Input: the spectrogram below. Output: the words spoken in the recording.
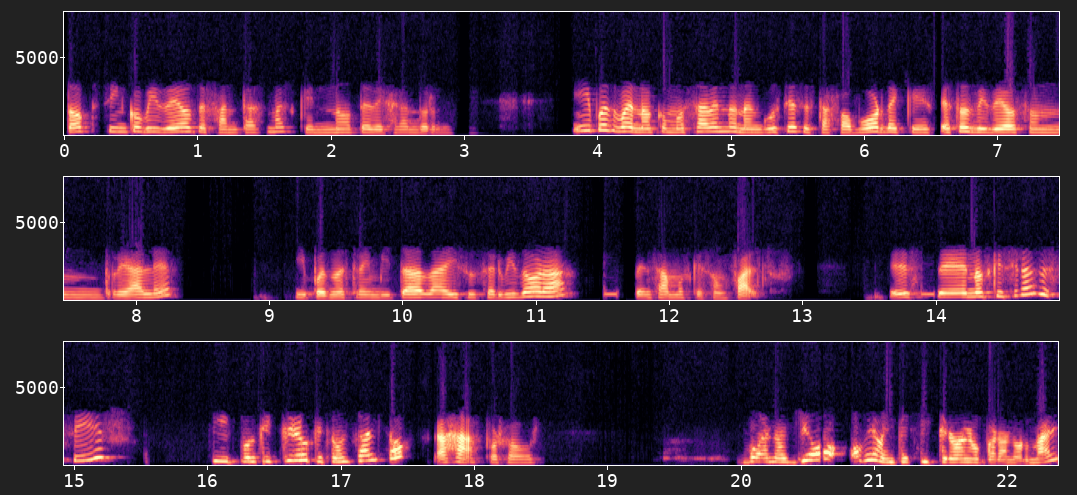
Top 5 videos de fantasmas que no te dejarán dormir. Y pues bueno, como saben, Don Angustias está a favor de que estos videos son reales y pues nuestra invitada y su servidora pensamos que son falsos. Este, ¿nos quisieras decir? Sí, porque creo que son falsos. Ajá, por favor. Bueno, yo obviamente sí creo en lo paranormal,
